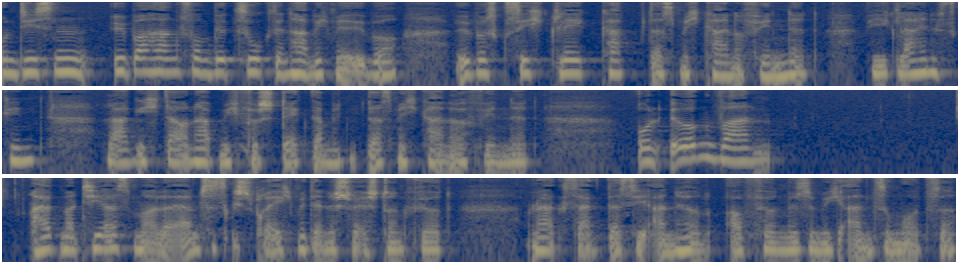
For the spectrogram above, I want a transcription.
und diesen Überhang vom Bezug, den habe ich mir über, übers Gesicht gelegt gehabt, dass mich keiner findet. Wie ein kleines Kind lag ich da und habe mich versteckt, damit, dass mich keiner findet. Und irgendwann hat Matthias mal ein ernstes Gespräch mit einer Schwestern geführt und hat gesagt, dass sie anhören, aufhören müsse, mich anzumotzen,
